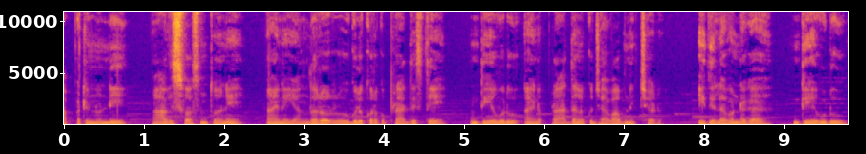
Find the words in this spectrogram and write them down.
అప్పటి నుండి ఆ విశ్వాసంతోనే ఆయన ఎందరో రోగుల కొరకు ప్రార్థిస్తే దేవుడు ఆయన ప్రార్థనలకు జవాబునిచ్చాడు. ఇదిలా ఉండగా దేవుడు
